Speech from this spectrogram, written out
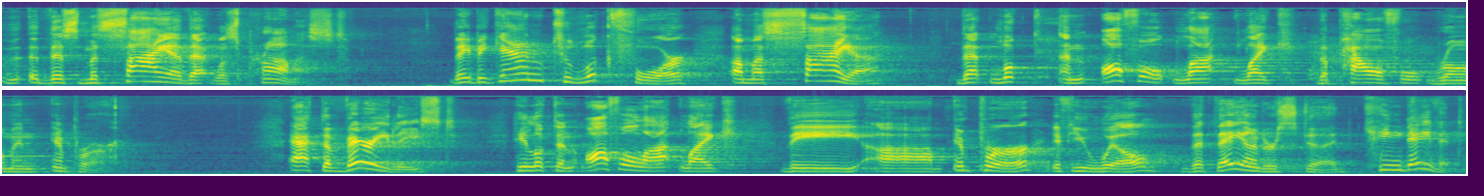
this Messiah that was promised, they began to look for a Messiah that looked an awful lot like the powerful Roman emperor. At the very least, he looked an awful lot like the uh, emperor, if you will, that they understood, King David.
